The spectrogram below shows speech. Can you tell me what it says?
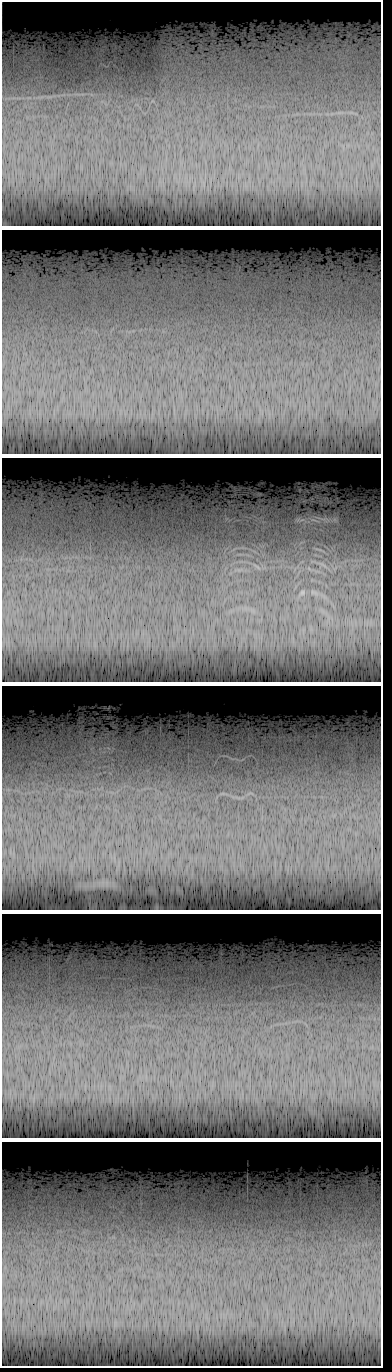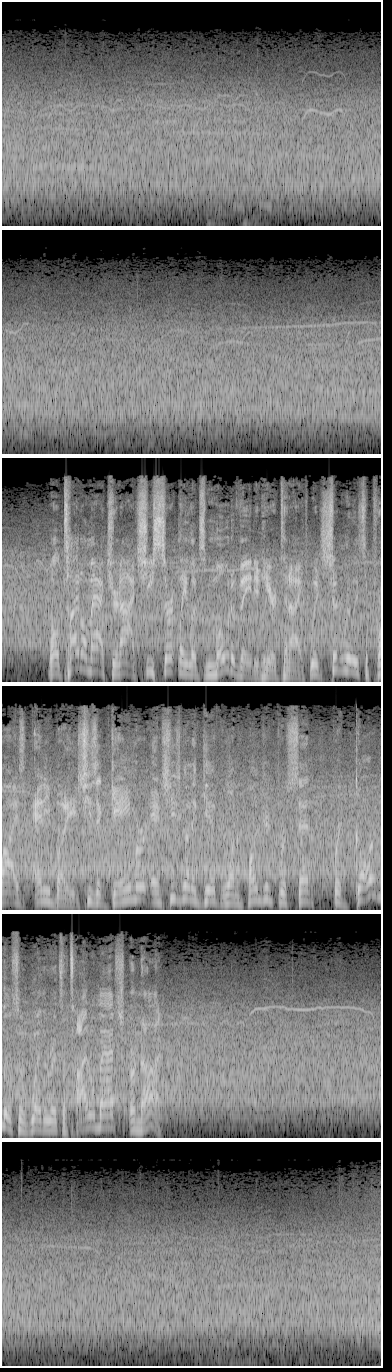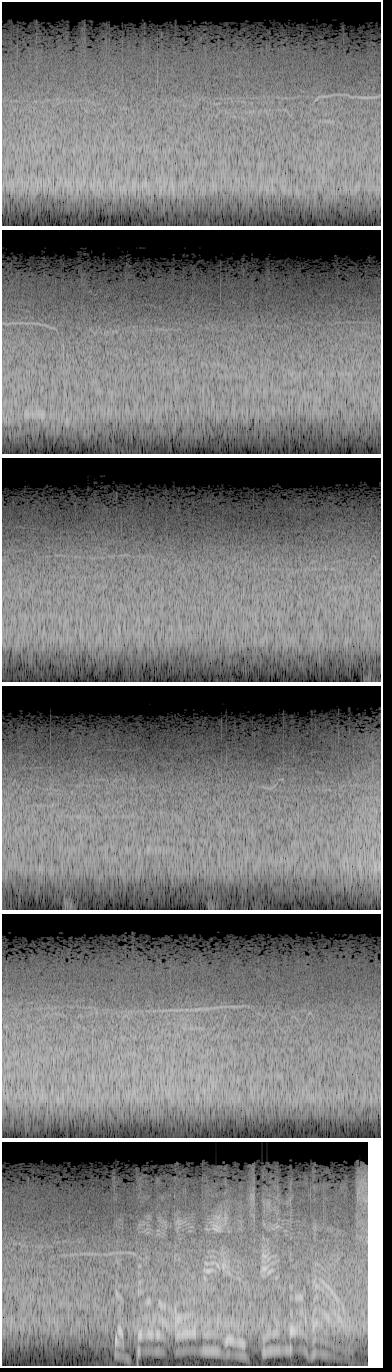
Well, title match or not, she certainly looks motivated here tonight. Which shouldn't really surprise anybody. She's a gamer, and she's going to give 100% regardless of whether it's a title match or not. The Bella Army is in the house.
